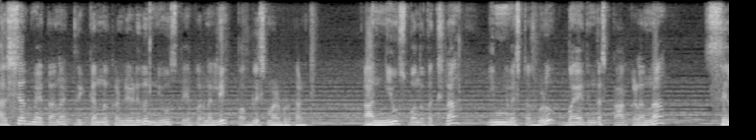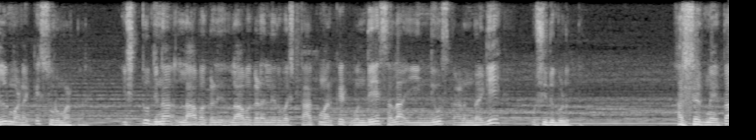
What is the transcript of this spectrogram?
ಹರ್ಷದ್ ಮೆಹ್ತಾನ ಟ್ರಿಕ್ ಅನ್ನು ಕಂಡುಹಿಡಿದು ನ್ಯೂಸ್ ಪೇಪರ್ನಲ್ಲಿ ಪಬ್ಲಿಷ್ ಮಾಡಿಬಿಡ್ತಾಳೆ. ಆ ನ್ಯೂಸ್ ಬಂದ ತಕ್ಷಣ ಇನ್ವೆಸ್ಟರ್ಗಳು ಭಯದಿಂದ ಸ್ಟಾಕ್ಗಳನ್ನು ಸೆಲ್ ಮಾಡೋಕ್ಕೆ ಶುರು ಮಾಡ್ತಾರೆ. ಇಷ್ಟು ದಿನ ಲಾಭಗಳ, ಲಾಭಗಳಲ್ಲಿರುವ ಸ್ಟಾಕ್ ಮಾರ್ಕೆಟ್ ಒಂದೇ ಸಲ ಈ ನ್ಯೂಸ್ ಕಾರಣದಿಂದಾಗಿ ಕುಸಿದು ಬೀಳುತ್ತೆ. ಹರ್ಷದ್ ಮೆಹ್ತಾ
